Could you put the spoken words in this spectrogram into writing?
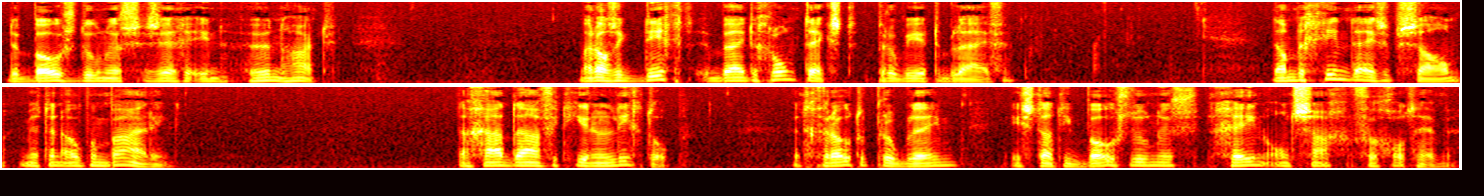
De boosdoeners zeggen in hun hart. Maar als ik dicht bij de grondtekst probeer te blijven, dan begint deze psalm met een openbaring. Dan gaat David hier een licht op. Het grote probleem is dat die boosdoeners geen ontzag voor God hebben.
